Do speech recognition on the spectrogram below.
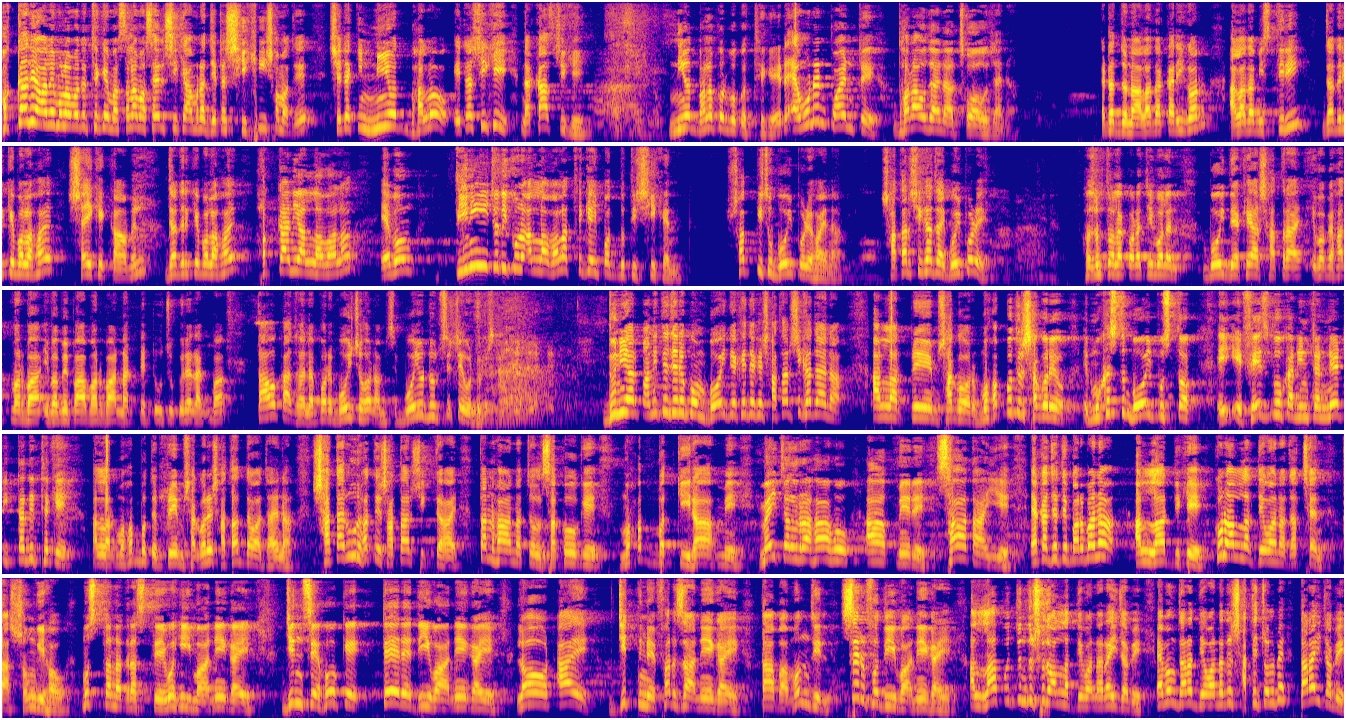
হক্কানি আলেমুল আমাদের থেকে মাসালা মাসাইল শিখে আমরা যেটা শিখি সমাজে, সেটা কি নিয়ত ভালো? এটা শিখি না কাজ শিখি? নিয়ত ভালো করব থেকে এটা এমন এন পয়েন্টে ধরাও যায় না, ছোঁয়াও যায় না। এটার জন্য আলাদা কারিগর, আলাদা মিস্ত্রি, যাদেরকে বলা হয় শাইখে কামেল, যাদেরকে বলা হয় হক্কানি আল্লাহওয়ালা, এবং তিনি যদি কোনো আল্লাহওয়ালা থেকে এই পদ্ধতি শিখেন সব কিছু বই পড়ে হয় না। সাঁতার শেখা যায় বই পড়ে? হজরতলা করাচি বলেন, বই দেখে আর সাঁতরায়, এভাবে হাত মারবা, এভাবে পা মারবা, নাকটা একটু উঁচু করে রাখবা, তাও কাজ হয় না, পরে বই সহ নামছে, বইও ডুবছে, সেও ডুবছে। দুনিয়ার পানিতে যেরকম বই দেখে দেখে সাঁতার শেখা যায় না, আল্লাহর প্রেম, সাগর, মোহব্বতের সাগরেও এই মুখস্থ বই, পুস্তক, এই ফেসবুক আর ইন্টারনেট ইত্যাদির থেকে আল্লাহর মহব্বতের প্রেম, সাগরে সাঁতার দেওয়া যায় না। সাঁতারুর হাতে সাঁতার শিখতে হয়। তানহা না চল সকোগে, মোহব্বত কি রাহ মে মাই চল রাহা হো, আপ মেরে সাথ আইয়ে। একা যেতে পারবা না আল্লাহর দিকে কোন আল্লাহর দেওয়ানা যাচ্ছেন তার সঙ্গী হও মুস্তানাদ রাস্তে ওহি মানে গয়ে जिनसे होके तेरे दीवाने गए लौट आए जितने फर्जाने गए তাবা মঞ্জিল সিরফ দিওয়ানে গায়ে আল্লাহ পর্যন্ত শুধু আল্লাহ দেওয়ানারাই যাবে এবং যারা দেওয়ানাদের সাথে চলবে তারাই যাবে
